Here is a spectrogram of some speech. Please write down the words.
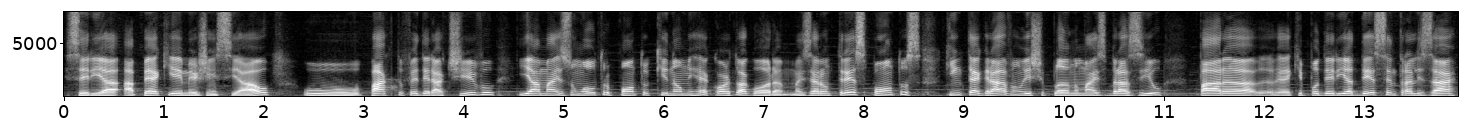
Seria a PEC emergencial, o Pacto Federativo e há mais um outro ponto que não me recordo agora, mas eram três pontos que integravam este Plano Mais Brasil para é, que poderia descentralizar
